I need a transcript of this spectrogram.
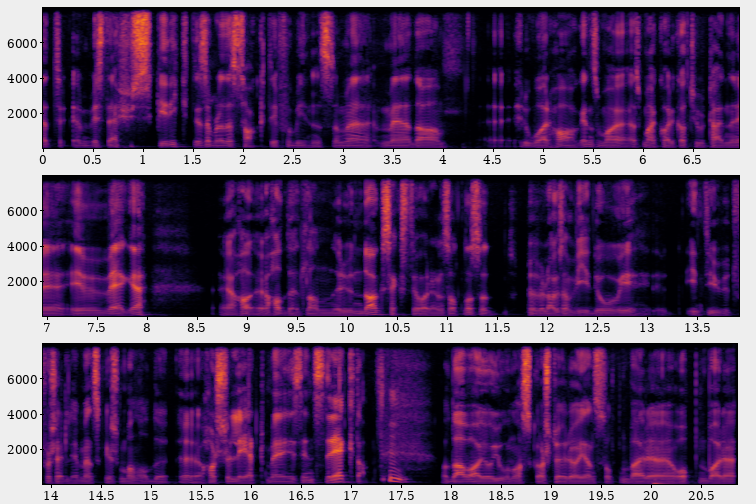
jeg, Hvis jeg husker riktig, så ble det sagt i forbindelse med, med da eh, Roar Hagen, som, var, som er karikaturtegner i, i VG, eh, hadde et eller annet rund dag, 60 år eller noe sånt, og så prøvde vi å lage sånn video hvor vi intervjuet forskjellige mennesker som han hadde uh, harselert med i sin strek. da. Og da var jo Jonas Gahr Støre og Jens Stoltenberg eh, åpenbare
